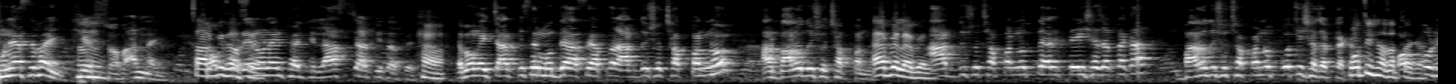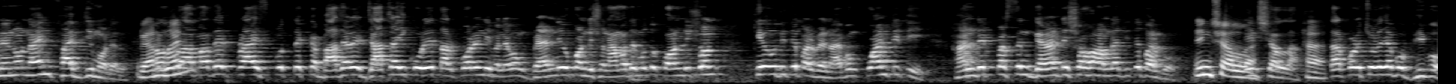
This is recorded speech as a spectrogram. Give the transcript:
মনে আছে ভাই? শেষ সব আর নাই। চার piece আছে। Reno nine five G last চার পিস আছে। হ্যাঁ। এবং এই চার পিসের মধ্যে আছে আপনার আট দুইশো ছাপ্পান্ন আর বারো দুইশো ছাপ্পান্ন। অ্যাভেলেবেল আট দুশো ছাপ্পান্ন তেইশ হাজার টাকা বারো দুশো ছাপ্পান্ন পঁচিশ হাজার টাকা। 25,000 টাকা। Oppo Reno nine five G model 9? আমাদের প্রাইস প্রত্যেকটা বাজারে যাচাই করে তারপরে নেবেন এবং ব্র্যান্ড নিউ কন্ডিশন আমাদের মতো কন্ডিশন কেউ দিতে পারবে না এবং কোয়ান্টিটি হান্ড্রেড পার্সেন্ট গ্যারান্টি সহ আমরা দিতে পারব। ইনশাআল্লাহ। ইনশাল্লাহ হ্যাঁ। তারপরে চলে যাব ভিভো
